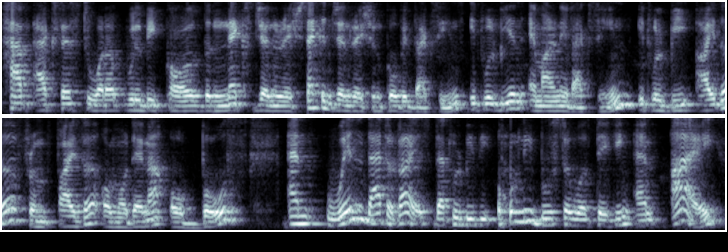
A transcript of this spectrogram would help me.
have access to what will be called the next generation, second generation COVID vaccines. It will be an mRNA vaccine. It will be either from Pfizer or Moderna or both. And when that arrives, that will be the only booster worth taking. And I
